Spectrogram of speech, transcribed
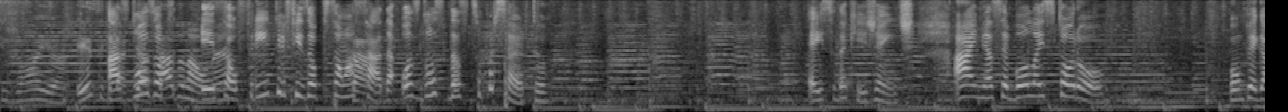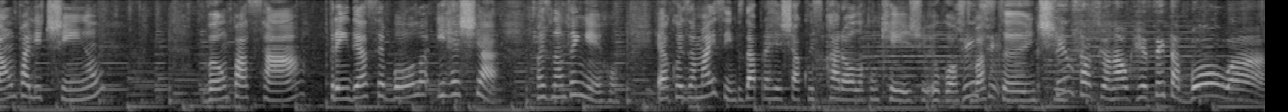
Que joia. Esse que As tá duas assado não, Esse né? é o frito e fiz a opção tá. assada. As duas dão super certo. É isso daqui, gente. Ai, minha cebola estourou. Vamos pegar um palitinho, vão passar, prender a cebola e rechear. Mas não tem erro. É a coisa mais simples. Dá pra rechear com escarola, com queijo. Eu gosto Gente, bastante. Sensacional, que receita boa!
